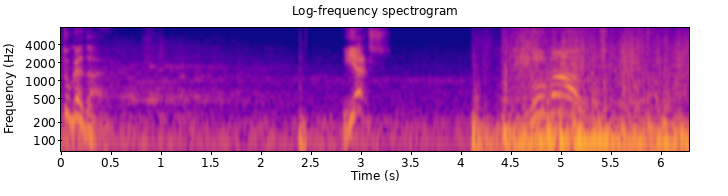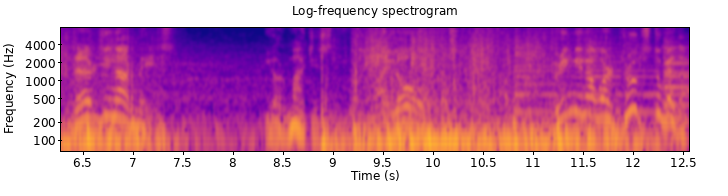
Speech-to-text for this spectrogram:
Together. Yes! Move out! Virgin armies. Your Majesty. My lord. Bringing our troops together.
